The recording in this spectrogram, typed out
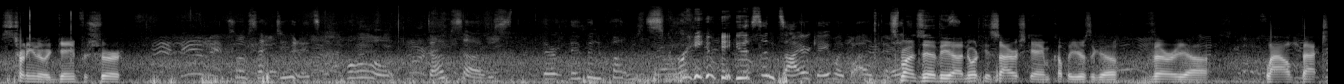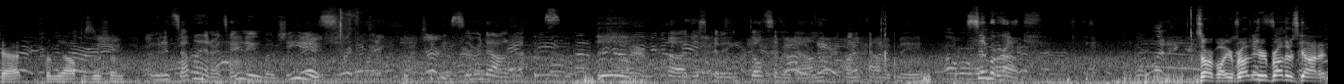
It's turning into a game for sure. So upset, dude. It's all dub subs. They're, they've been fucking screaming this entire game like wild. This reminds me of the uh, Northeast Irish game a couple years ago. Very uh, loud back chat from the opposition. I mean, it's definitely entertaining, but jeez. Simmer down, guys. Uh, just kidding. Don't simmer down on account of me. Simmer up. Zarbal, your brother, your brother's got it.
